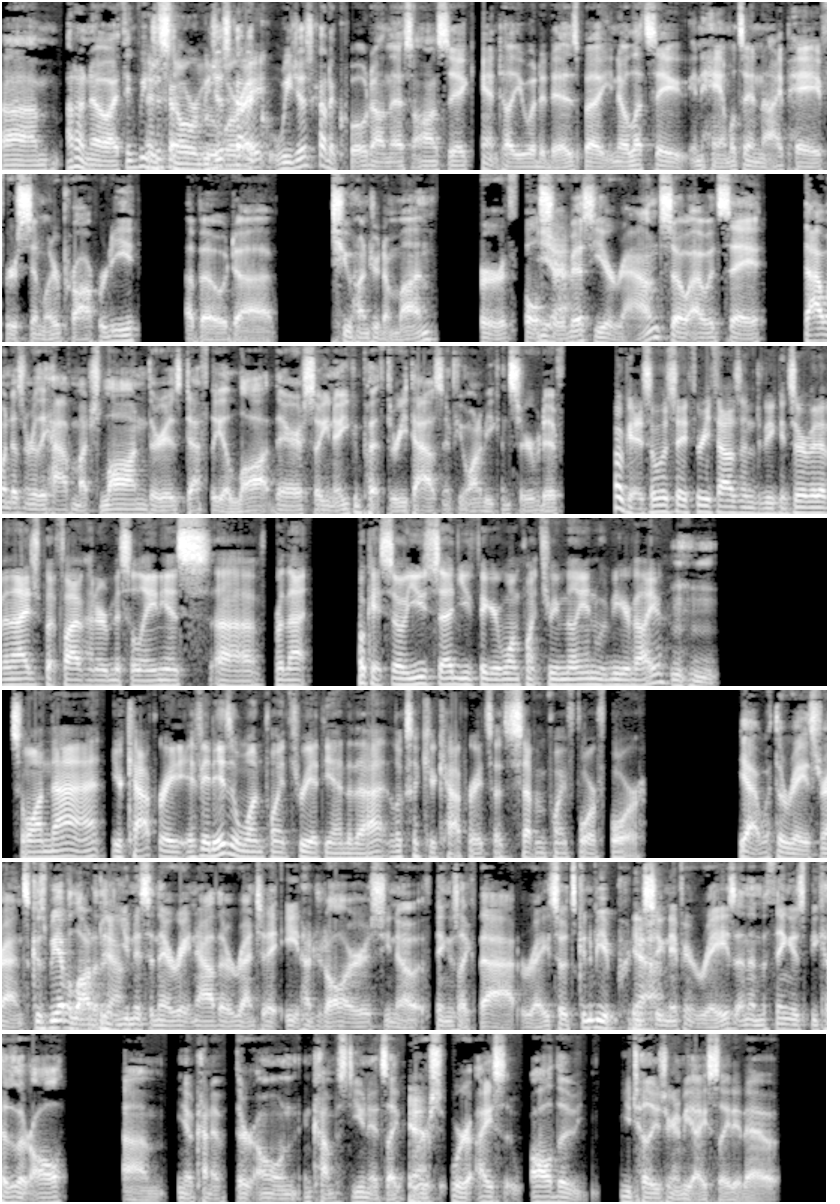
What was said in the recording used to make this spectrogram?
Um, I don't know. I think we And just got, we just got removal, a, we just got a quote on this. Honestly, I can't tell you what it is, but you know, let's say in Hamilton, I pay for similar property about uh, two hundred a month for full Yeah. service year round. So I would say that one doesn't really have much lawn. There is definitely a lot there. So you know, you can put three thousand if you want to be conservative. Okay, so we'll say three thousand to be conservative, and then I just put five hundred miscellaneous uh, for that. Okay, so you said you figured one point three million would be your value. hmm So on that, your cap rate, if it is a one point three at the end of that, it looks like your cap rate's at seven point four four. Yeah, with the raised rents, because we have a lot of the Yeah. units in there right now that are rented at eight hundred dollars. You know, things like that, right? So it's going to be a pretty Yeah. significant raise. And then the thing is, because they're all, um, you know, kind of their own encompassed units, like Yeah. we're we're iso- all the utilities are going to be isolated out,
